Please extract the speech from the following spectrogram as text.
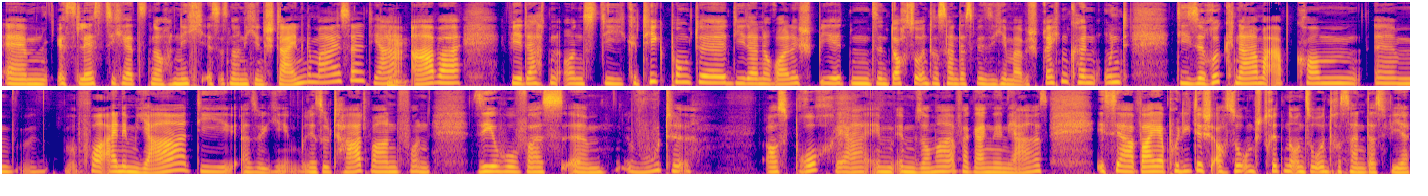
ähm, es lässt sich jetzt noch nicht, es ist noch nicht in Stein gemeißelt, ja, hm. aber wir dachten uns, die Kritikpunkte, die da eine Rolle spielten, sind doch so interessant, dass wir sie hier mal besprechen können. Und diese Rücknahmeabkommen ähm, vor einem Jahr, die also Resultat waren von Seehofers ähm, Wute, Ausbruch, ja, im, im Sommer vergangenen Jahres, ist ja, war ja politisch auch so umstritten und so interessant, dass wir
